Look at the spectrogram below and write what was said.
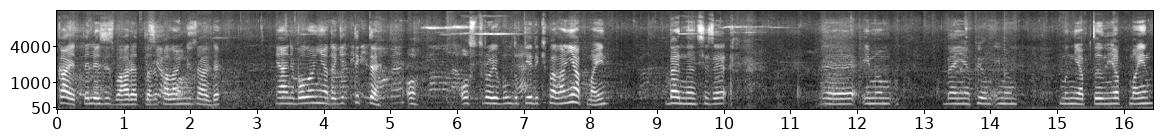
Gayet de leziz baharatları falan güzeldi. Yani Bolonya'da gittik de o Ostro'yu bulduk yedik falan yapmayın. Benden size eee imam ben yapıyorum imamın yaptığını yapmayın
